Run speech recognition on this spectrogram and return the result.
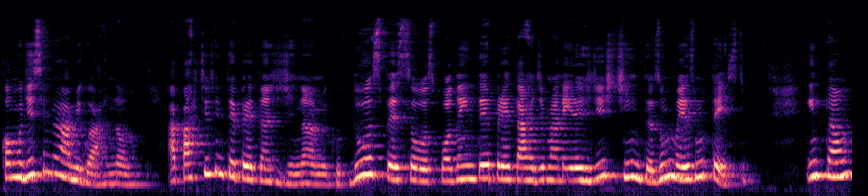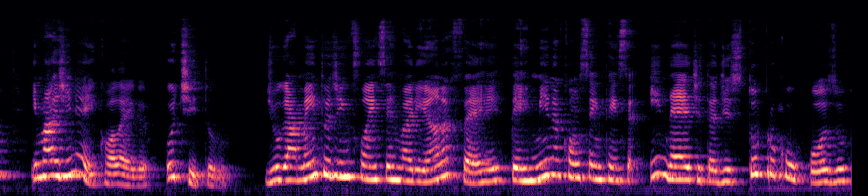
Como disse meu amigo Arnon, a partir do interpretante dinâmico, duas pessoas podem interpretar de maneiras distintas um mesmo texto. Então, imagine aí, colega, o título. Julgamento de influencer Mariana Ferrer termina com sentença inédita de estupro culposo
